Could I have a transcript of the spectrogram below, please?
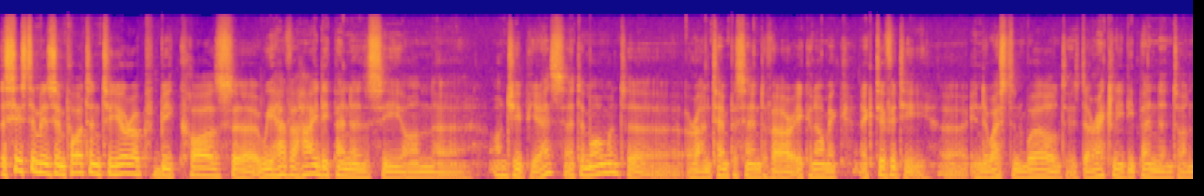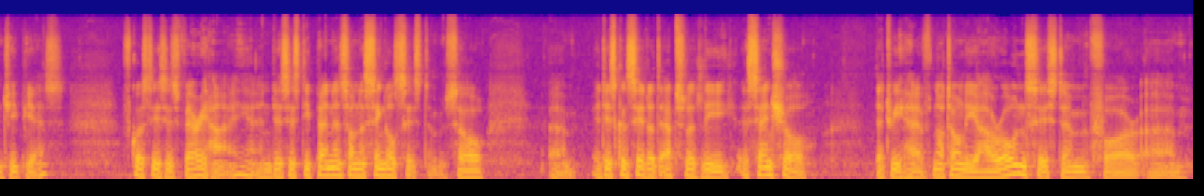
The system is important to Europe because uh, we have a high dependency on, uh, on GPS at the moment. Uh, around 10% of our economic activity uh, in the Western world is directly dependent on GPS. Of course, this is very high, and this is dependence on a single system. So um, it is considered absolutely essential that we have not only our own system for um,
